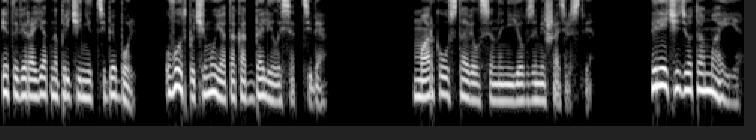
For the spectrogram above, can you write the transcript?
Это, вероятно, причинит тебе боль. Вот почему я так отдалилась от тебя». Марко уставился на нее в замешательстве. «Речь идет о Майе.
